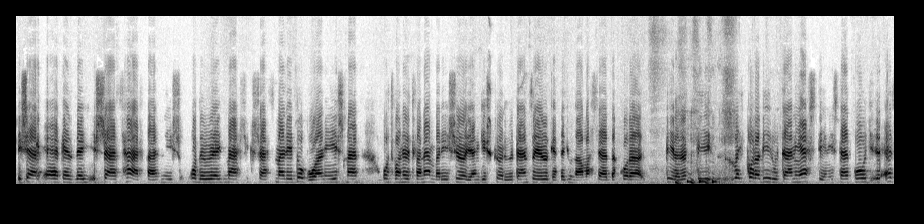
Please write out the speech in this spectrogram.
és el, elkezd egy srác hárfázni, és odaül egy másik srác mellé dobolni, és már ott van 50 ember, és őrjöng és körül táncolja őket egy unalmas szerda kora délelőtti, vagy kora délutáni estén is. Tehát, hogy ez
